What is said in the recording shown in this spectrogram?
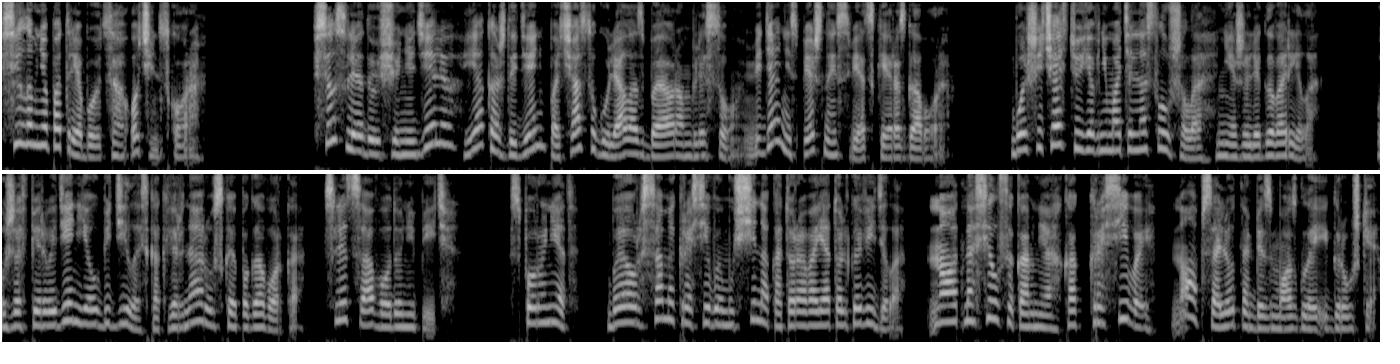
Силы мне потребуются очень скоро. Всю следующую неделю я каждый день по часу гуляла с Беором в лесу, ведя неспешные светские разговоры. Большей частью я внимательно слушала, нежели говорила. Уже в первый день я убедилась, как верна русская поговорка «с лица воду не пить». Спору нет, Беор — самый красивый мужчина, которого я только видела, но относился ко мне как к красивой, но абсолютно безмозглой игрушке.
